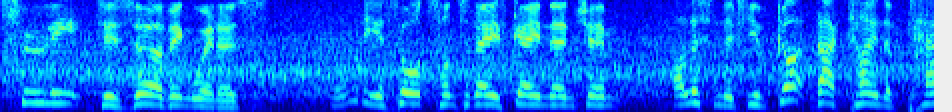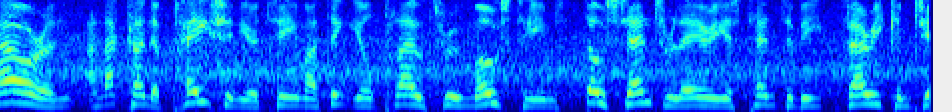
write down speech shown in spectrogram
Truly deserving winners. What are your thoughts on today's game then, Jim? Oh, listen, if you've got that kind of power and, and that kind of pace in your team, I think you'll plough through most teams. Those central areas tend to be very congested.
